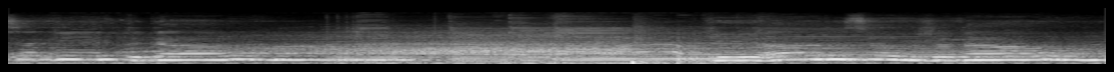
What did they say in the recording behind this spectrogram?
sakit dedam Ki arzu jadam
